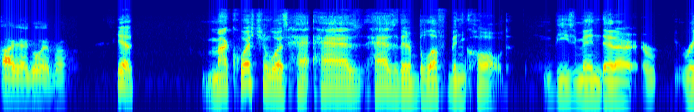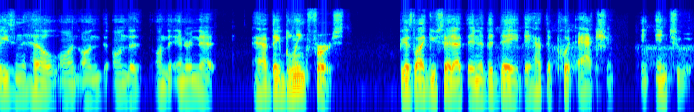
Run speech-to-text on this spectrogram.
Oh yeah, go ahead, bro. Yeah, my question was: ha- Has has their bluff been called? These men that are uh, raising hell on on on the on the internet have they blinked first? Because, like you said, at the end of the day, they have to put action in, into it.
